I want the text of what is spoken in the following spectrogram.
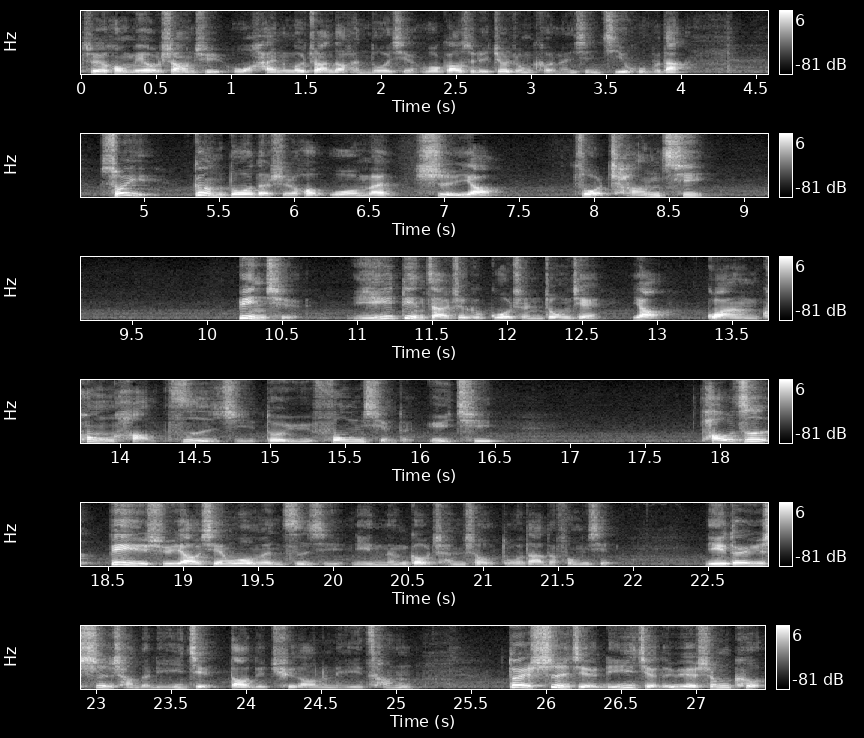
最后没有上去，我还能够赚到很多钱。我告诉你，这种可能性几乎不大。所以。更多的时候，我们是要做长期，并且一定在这个过程中间要管控好自己对于风险的预期。投资必须要先问问自己，你能够承受多大的风险？你对于市场的理解到底去到了哪一层？对世界理解的越深刻，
